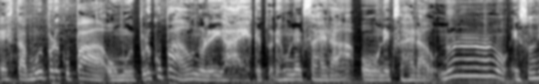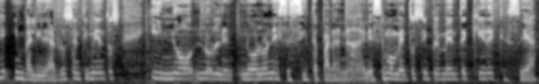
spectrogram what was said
está muy preocupada o muy preocupado, no le digas, es que tú eres una exagerada o un exagerado. No, no, no, no. Eso es invalidar los sentimientos y no, no, no lo necesita para nada. En ese momento simplemente quiere que sea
